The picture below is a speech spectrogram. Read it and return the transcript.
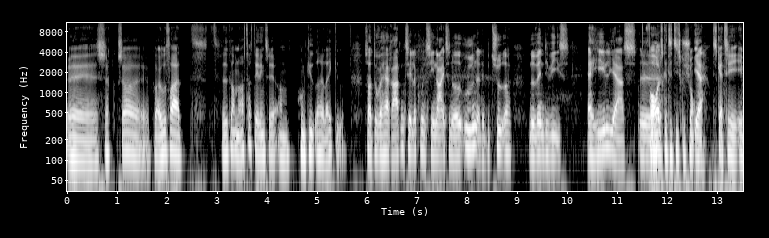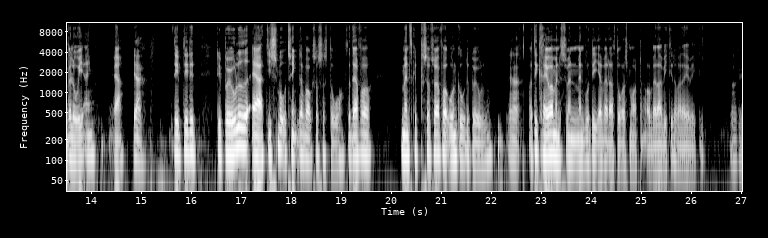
øh, så, så går jeg ud fra, at vedkommende også tager stilling til, om hun gider eller ikke gider. Så du vil have retten til at kunne sige nej til noget, uden at det betyder nødvendigvis, at hele jeres... Øh, Forhold skal til diskussion. Ja. Skal til evaluering. Ja. Ja, Det, det, det, det bøvlede er de små ting, der vokser så store. Så derfor, man skal så sørge for at undgå det bøvlede. ja, Og det kræver, at man, man, man vurderer, hvad der er stort og småt, og hvad der er vigtigt, og hvad der ikke er vigtigt. okay.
